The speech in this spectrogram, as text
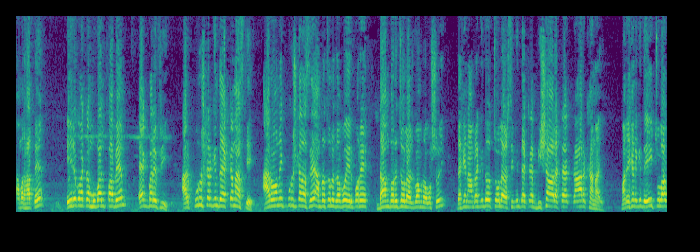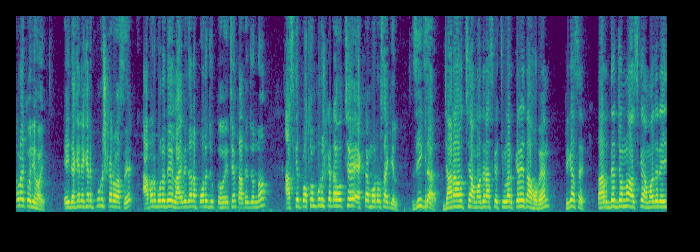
আমার হাতে। এইরকম একটা মোবাইল পাবেন একবারে ফ্রি আর পুরস্কার কিন্তু একটা না আজকে। আরও অনেক পুরস্কার আছে আমরা চলে যাব। এরপরে দাম দরে চলে আসব আমরা অবশ্যই। দেখেন আমরা কিন্তু চলে আসছি কিন্তু একটা বিশাল একটা কারখানায়। মানে এখানে কিন্তু এই চুলাগুলাই তৈরি হয়। এই দেখেন এখানে পুরস্কারও আছে। আবার বলে দেয়, লাইভে যারা পরে যুক্ত হয়েছেন, তাদের জন্য আজকের প্রথম পুরস্কারটা হচ্ছে একটা মোটরসাইকেল, জিগজার, যারা হচ্ছে আমাদের আজকে চুলার ক্রেতা হবেন, ঠিক আছে? তাদের জন্য আজকে আমাদের এই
